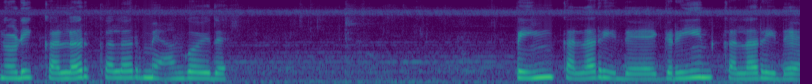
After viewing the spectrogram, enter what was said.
ನೋಡಿ ಕಲರ್ ಕಲರ್ ಮ್ಯಾಂಗೋ ಇದೆ. ಪಿಂಕ್ ಕಲರ್ ಇದೆ, ಗ್ರೀನ್ ಕಲರ್ ಇದೆ.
